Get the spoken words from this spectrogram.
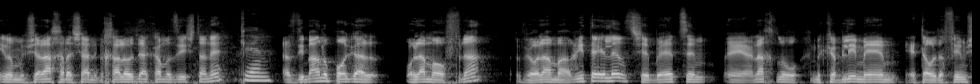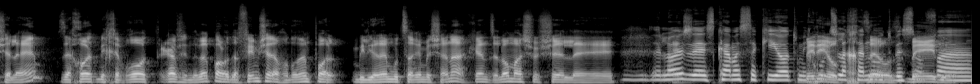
עם הממשלה החדשה אני בכלל לא יודע כמה זה ישתנה. כן. אז דיברנו פה רגע על עולם האופנה. ועולם הריטיילרס שבעצם אה, אנחנו מקבלים מהם את העודפים שלהם זה יכול להיות מחברות אגב כשנדבר פה על עודפים שלהם אנחנו מדברים פה על מיליוני מוצרים בשנה כן זה לא משהו של אה, זה לא איזה כמה שקיות מחוץ בדיוק, לחנות זהו, בסוף בדיוק. ה...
